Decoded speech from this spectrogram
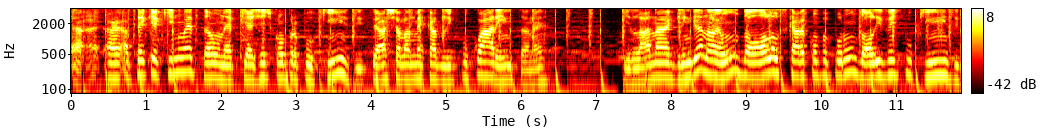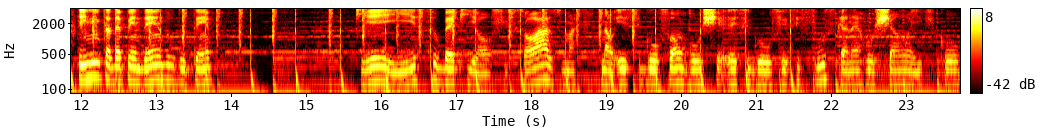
é, até que aqui não é tão, né? Porque a gente compra por 15, você acha lá no Mercado Livre por 40, né? E lá na gringa não, é um dólar, os caras compram por um dólar e vende por 15, 30, dependendo do tempo. Que isso, back off, só as mar... Não, esse golfão roxo, esse golf, esse Fusca, né, roxão aí ficou...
